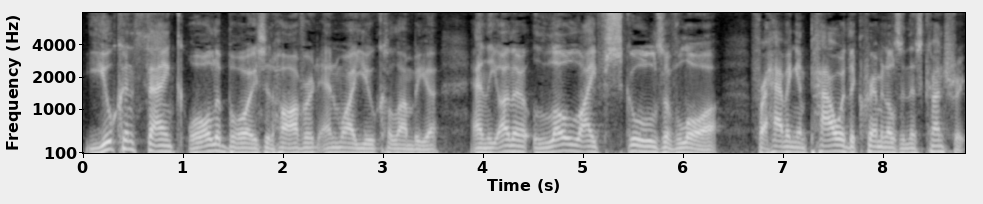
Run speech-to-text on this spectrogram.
You can thank all the boys at Harvard, NYU, Columbia, and the other low life schools of law for having empowered the criminals in this country.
